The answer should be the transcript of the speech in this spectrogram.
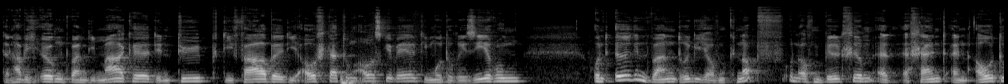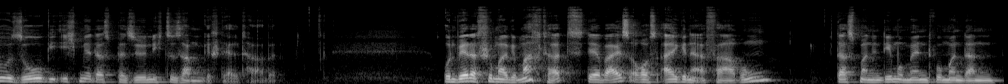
dann habe ich irgendwann die Marke, den Typ, die Farbe, die Ausstattung ausgewählt, die Motorisierung, und irgendwann drücke ich auf den Knopf und auf dem Bildschirm erscheint ein Auto so, wie ich mir das persönlich zusammengestellt habe. Und wer das schon mal gemacht hat, der weiß auch aus eigener Erfahrung, dass man in dem Moment, wo man dann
